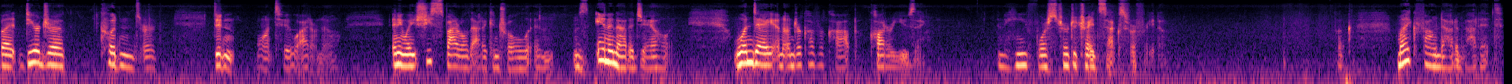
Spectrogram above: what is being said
but Deirdre couldn't or didn't want to. I don't know. Anyway, she spiraled out of control and was in and out of jail. One day, an undercover cop caught her using, and he forced her to trade sex for freedom. Look, Mike found out about it,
